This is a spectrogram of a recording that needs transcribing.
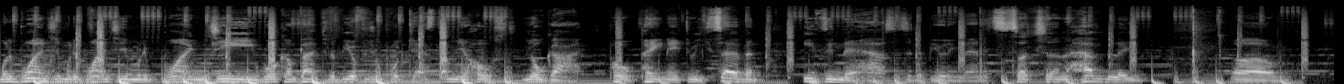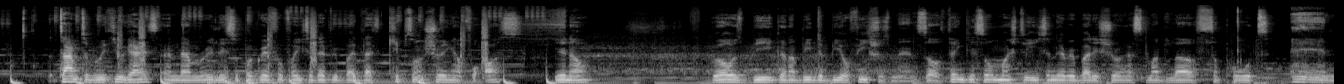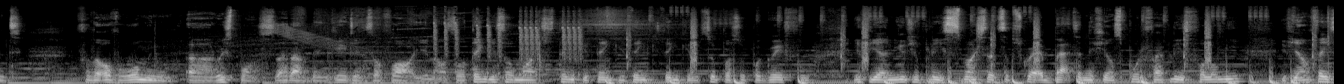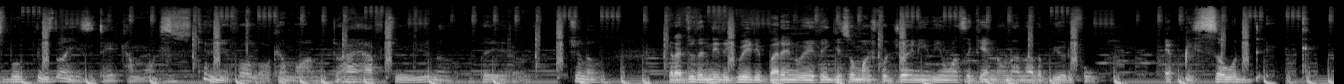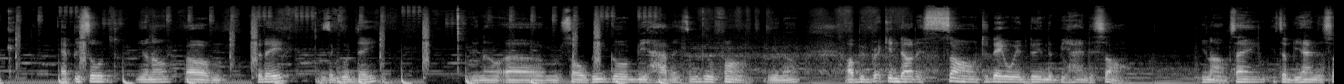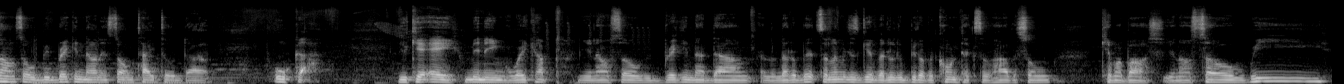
Mulibwanji, Mulibwanji, Mulibwanji. Welcome back to the Be Official Podcast. I'm your host, Yo Guy. Paul Payne 837 is in the house, is in the building, man. It's such an humbling um, time to be with you guys, and I'm really super grateful for each and everybody that keeps on showing up for us. You know, we're always be gonna be the Be Officials, man. So thank you so much to each and everybody showing us mad love, support, and for the overwhelming uh, response that I've been getting so far, you know. So thank you so much. Thank you, thank you, thank you, thank you. I'm super, super grateful. If you're on YouTube, please smash that subscribe button. If you're on Spotify, please follow me. If you're on Facebook, please don't hesitate. Come on, just give me a follow. Come on. Do I have to, you know, pay, uh, you know, gotta do the nitty gritty. But anyway, thank you so much for joining me once again on another beautiful episode. Episode, you know, um, today is a good day you know. Um, so we gonna be having some good fun, you know. I'll be breaking down a song today. We're doing the behind the song. You know what I'm saying? It's a behind the song, so we'll be breaking down a song titled uh, Uka, UKA, meaning wake up. You know, so we're breaking that down a little bit. So let me just give a little bit of a context of how the song came about. You know, so we.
